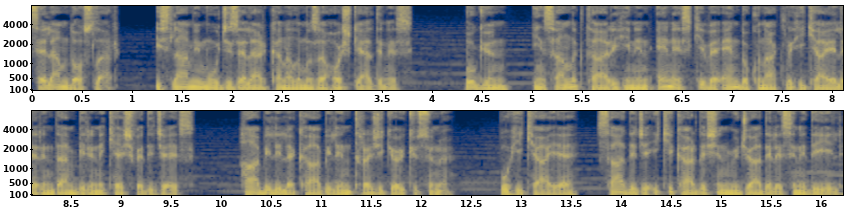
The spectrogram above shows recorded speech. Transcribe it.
Selam dostlar. İslami Mucizeler kanalımıza hoş geldiniz. Bugün insanlık tarihinin en eski ve en dokunaklı hikayelerinden birini keşfedeceğiz. Habil ile Kabil'in trajik öyküsünü. Bu hikaye sadece iki kardeşin mücadelesini değil,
